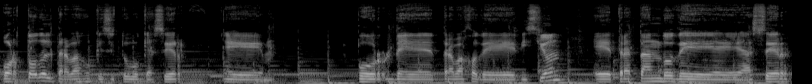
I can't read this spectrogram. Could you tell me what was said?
por todo el trabajo que se tuvo que hacer eh, por de trabajo de edición, eh, tratando de hacer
